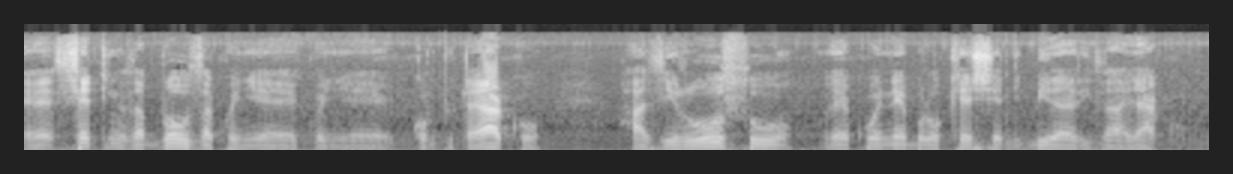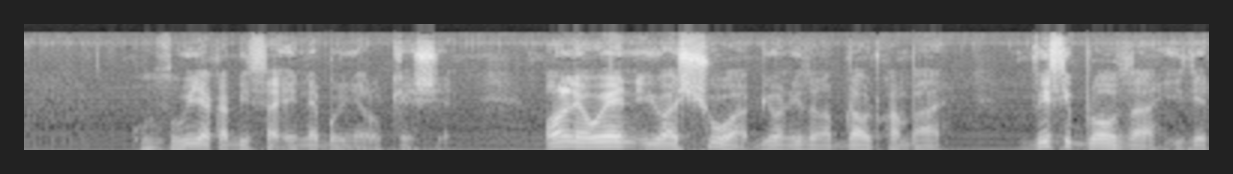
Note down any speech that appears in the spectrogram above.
e, settings za browser kwenye kwenye kompyuta yako haziruhusu eh, kuenable location bila ridhaa yako. Kuzuia kabisa enabling ya location. Only when you are sure beyond reasonable doubt kwamba this browser is a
